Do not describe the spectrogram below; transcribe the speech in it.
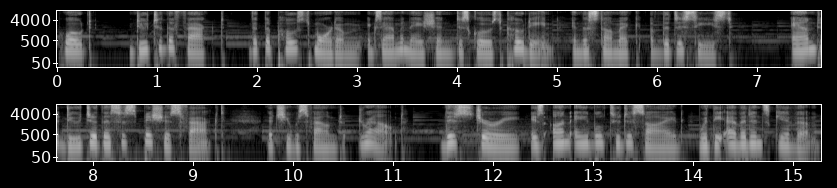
Quote, due to the fact that the post mortem examination disclosed codeine in the stomach of the deceased, and due to the suspicious fact that she was found drowned, this jury is unable to decide with the evidence given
